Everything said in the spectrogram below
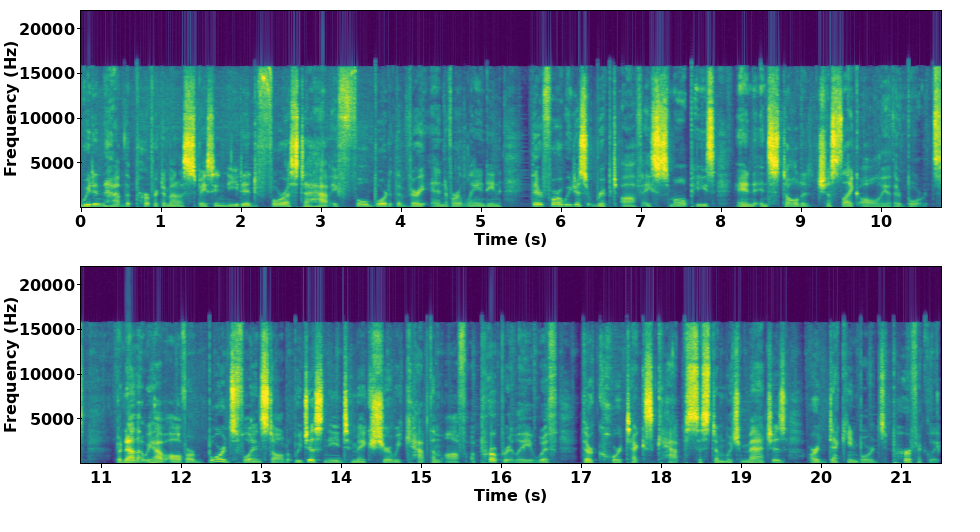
We didn't have the perfect amount of spacing needed for us to have a full board at the very end of our landing, therefore we just ripped off a small piece and installed it just like all the other boards. But now that we have all of our boards fully installed, we just need to make sure we cap them off appropriately with their Cortex cap system which matches our decking boards perfectly.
